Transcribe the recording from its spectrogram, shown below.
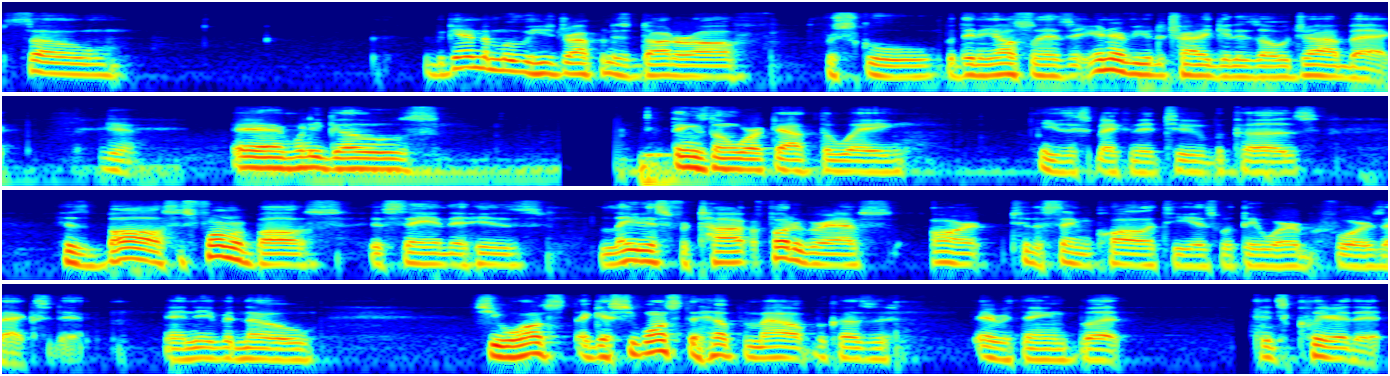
so the beginning of the movie, he's dropping his daughter off for school, but then he also has an interview to try to get his old job back. Yeah. And when he goes, things don't work out the way he's expecting it to because his boss, his former boss, is saying that his latest photo- photographs aren't to the same quality as what they were before his accident. And even though she wants, I guess she wants to help him out because of everything, but it's clear that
